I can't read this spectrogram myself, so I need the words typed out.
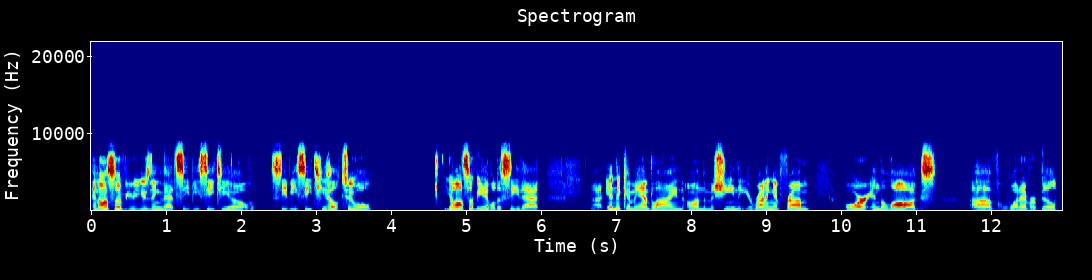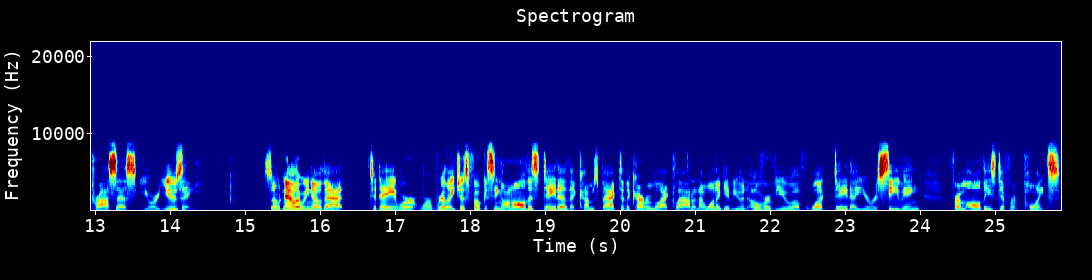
And also, if you're using that CBCTL, CBCTL tool, you'll also be able to see that uh, in the command line on the machine that you're running it from, or in the logs of whatever build process you're using. So now that we know that, today we're, we're really just focusing on all this data that comes back to the Carbon Black Cloud, and I want to give you an overview of what data you're receiving from all these different points.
